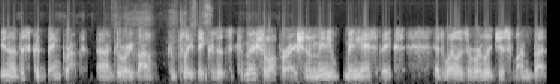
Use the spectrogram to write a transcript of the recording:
you know, this could bankrupt uh, Gloriavale completely because it's a commercial operation in many many aspects, as well as a religious one. But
